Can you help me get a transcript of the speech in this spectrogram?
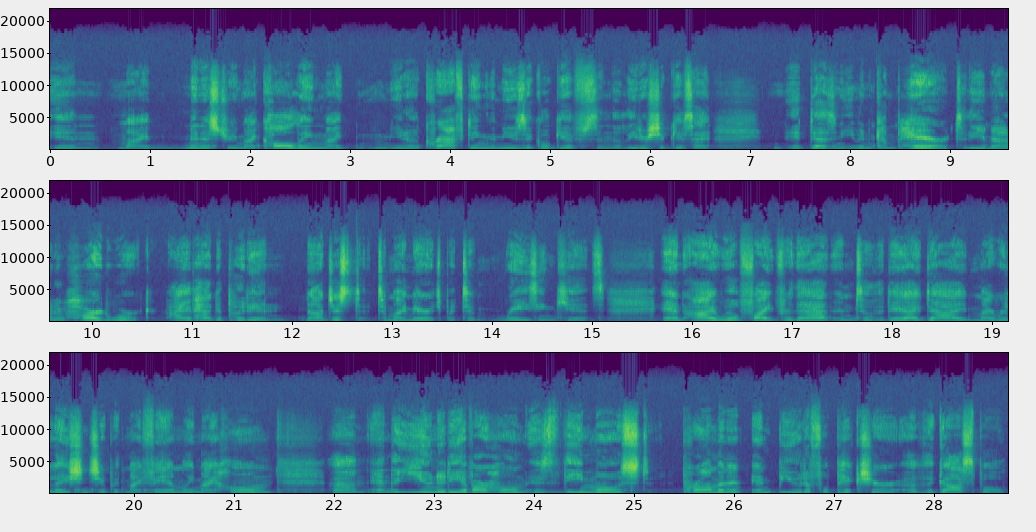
in my ministry, my calling, my you know crafting the musical gifts and the leadership gifts I it doesn't even compare to the amount of hard work I have had to put in, not just to my marriage, but to raising kids. And I will fight for that until the day I die. My relationship with my family, my home, um, and the unity of our home is the most prominent and beautiful picture of the gospel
